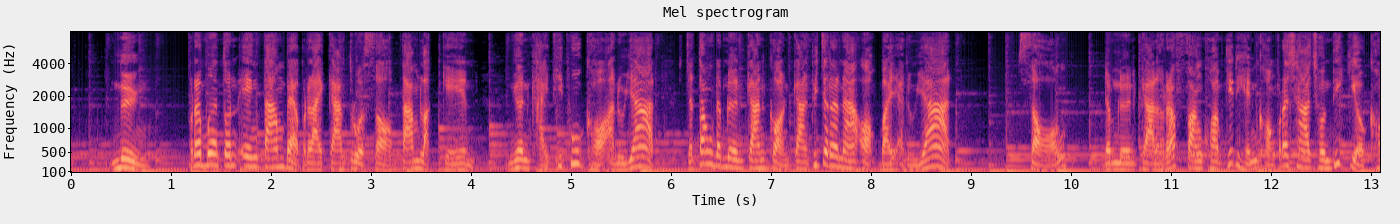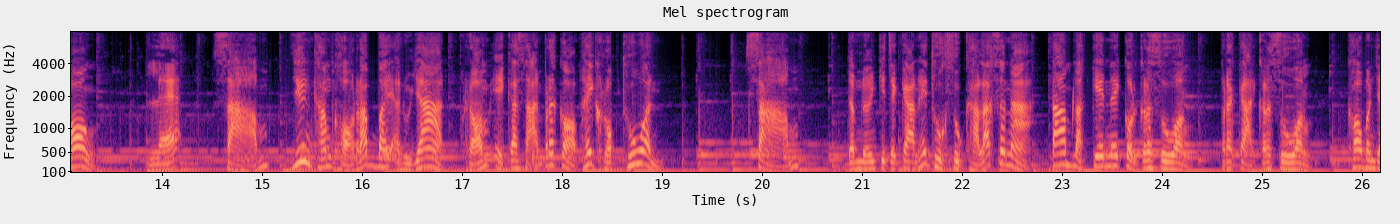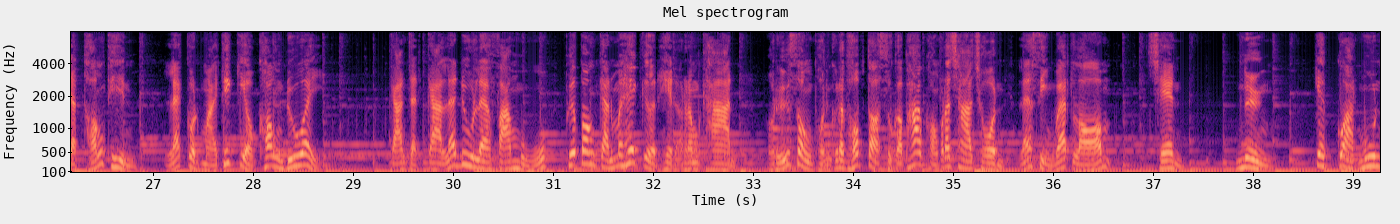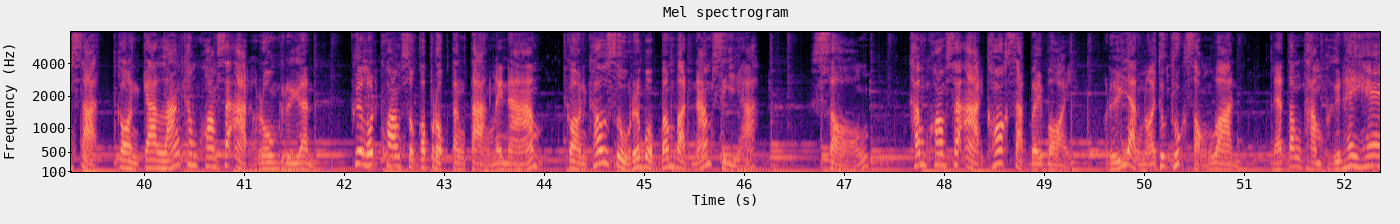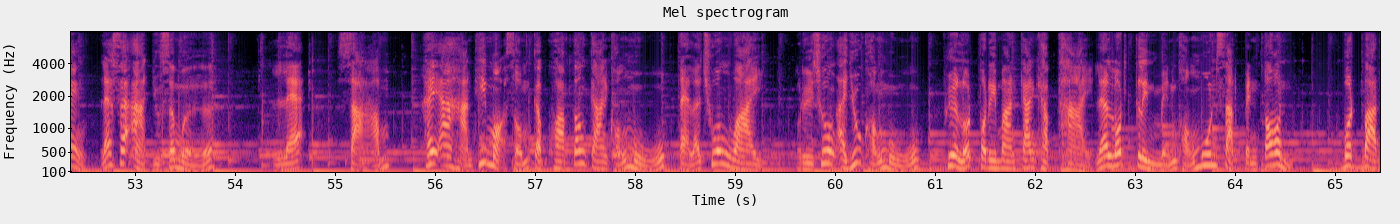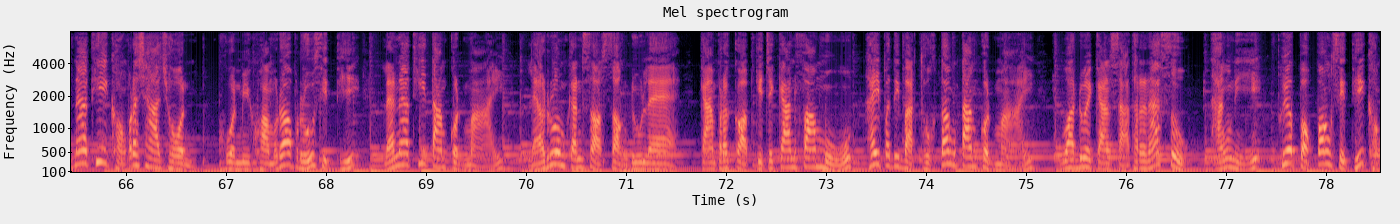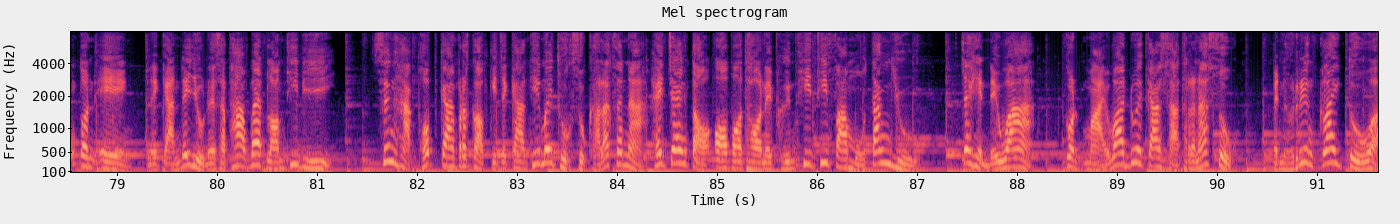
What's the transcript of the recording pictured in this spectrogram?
1. ประเมินตนเองตามแบบรายการตรวจสอบตามหลักเกณฑ์ เงื่อนไขที่ผู้ขออนุญาต จะต้องดำเนินการก่อนการพิจารณาออกใบอนุญาต 2. ดำเนินการรับฟังความคิดเห็นของประชาชนที่เกี่ยวข้อง และ 3. ยื่นคำขอรับใบอนุญาต พร้อมเอกสารประกอบให้ครบถ้วน 3. ดำเนินกิจการให้ถูกสุขลักษณะ ตามหลักเกณฑ์ในกฎกระทรวง ประกาศกระทรวง ข้อบัญญัติท้องถิ่น และกฎหมายที่เกี่ยวข้องด้วย การจัดการและดูแลฟาร์มหมู เพื่อป้องกันไม่ให้เกิดเหตุรำคาญ หรือส่งผลกระทบต่อสุขภาพของประชาชน และสิ่งแวดล้อม เช่น 1. เก็บกวาดมูลสัตว์ ก่อนการล้างทำความสะอาดโรงเรือน พื่อลดความสกปรกต่างๆ ในน้ำก่อนเข้าสู่ระบบบำบัดน้ำเสีย 2. ทำความสะอาดคอกสัตว์บ่อยๆ หรืออย่างน้อยทุกๆ 2 วัน และต้องทำพื้นให้แห้ง และสะอาดอยู่เสมอ และ 3. ให้อาหารที่เหมาะสมกับความต้องการของหมูแต่ละช่วงวัย หรือช่วงอายุของหมู เพื่อลดปริมาณการขับถ่าย และลดกลิ่นเหม็นของมูลสัตว์เป็นต้น บทบาทหน้าที่ของประชาชน ควรมีความรอบรู้สิทธิ และหน้าที่ตามกฎหมาย และร่วมกันสอดส่องดูแล การประกอบกิจการฟาร์มหมู ให้ปฏิบัติถูกต้องตามกฎหมาย ว่าด้วยการสาธารณสุข ทั้งนี้เพื่อปกป้องสิทธิของตนเอง ในการได้อยู่ในสภาพแวดล้อมที่ดี ซึ่งหากพบการประกอบกิจการที่ไม่ถูกสุขลักษณะ ให้แจ้งต่ออปทในพื้นที่ที่ฟาร์มหมูตั้งอยู่ จะเห็นได้ว่า กฎหมายว่าด้วยการสาธารณสุข เป็นเรื่องใกล้ตัว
